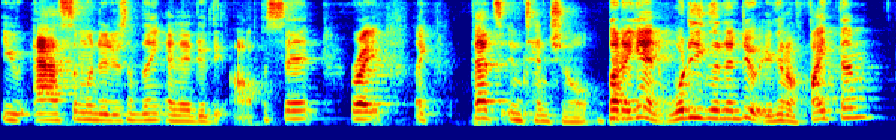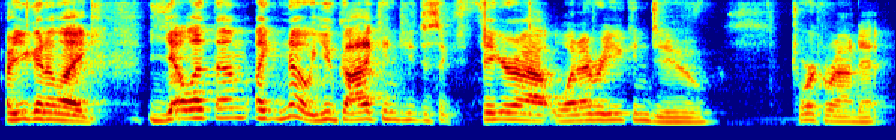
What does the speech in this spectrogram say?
you ask someone to do something and they do the opposite, right? Like that's intentional. But again, what are you gonna do? Are You're gonna fight them? Are you gonna like yell at them? Like no, you've got to continue to just like figure out whatever you can do to work around it.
